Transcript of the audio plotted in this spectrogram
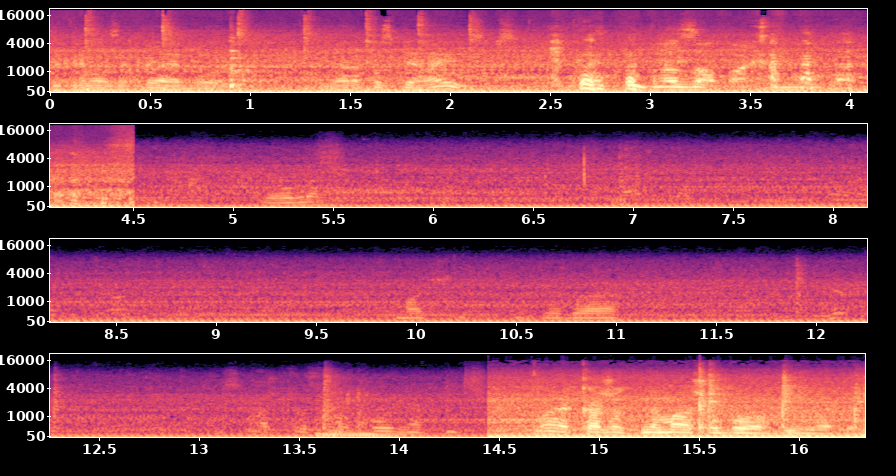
Закривай, закривай, бо зараз позбігаються всі. На запах. Смачно виглядає. Смачно спокійно. Ну, як кажуть, нема що Бога гнівати.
